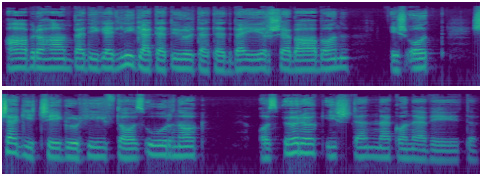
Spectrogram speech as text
Ábrahám pedig egy ligetet ültetett be Érsebában, és ott segítségül hívta az Úrnak, az örök Istennek a nevét.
